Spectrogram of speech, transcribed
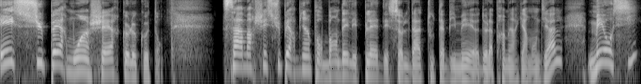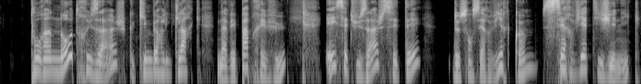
et super moins chers que le coton. Ça a marché super bien pour bander les plaies des soldats tout abîmés euh, de la Première Guerre mondiale, mais aussi pour un autre usage que Kimberly Clark n'avait pas prévu. Et cet usage, c'était de s'en servir comme serviette hygiénique.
